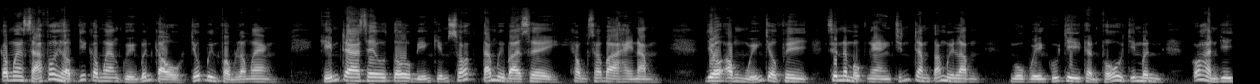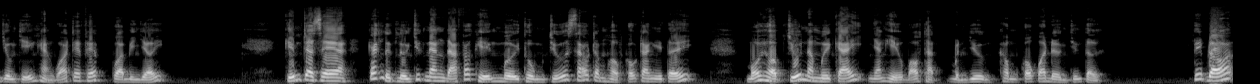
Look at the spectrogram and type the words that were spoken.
Công an xã phối hợp với Công an huyện Bến Cầu, chốt biên phòng Long An, kiểm tra xe ô tô biển kiểm soát 83C 06325 do ông Nguyễn Châu Phi, sinh năm 1985, ngụ huyện Củ Chi, thành phố Hồ Chí Minh, có hành vi vận chuyển hàng hóa trái phép qua biên giới. Kiểm tra xe, các lực lượng chức năng đã phát hiện 10 thùng chứa 600 hộp khẩu trang y tế. Mỗi hộp chứa 50 cái, nhãn hiệu Bảo Thạch, Bình Dương không có hóa đơn chứng từ. Tiếp đó,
